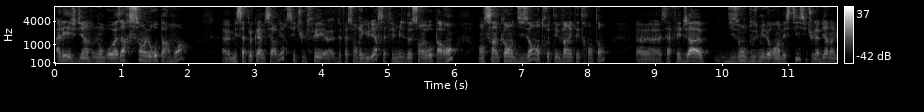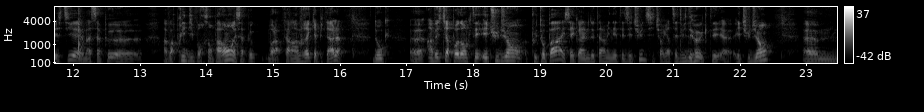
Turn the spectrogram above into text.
allez, je dis un nombre au hasard, 100 euros par mois, euh, mais ça peut quand même servir si tu le fais euh, de façon régulière, ça fait 1200 euros par an, en 5 ans, 10 ans, entre tes 20 et tes 30 ans, ça fait déjà, disons, 12 000 euros investis. Si tu l'as bien investi, eh ben, ça peut avoir pris 10% par an et ça peut voilà, faire un vrai capital. Donc, euh, investir pendant que tu es étudiant, plutôt pas. Essaye quand même de terminer tes études si tu regardes cette vidéo et que tu es euh, étudiant. Euh,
